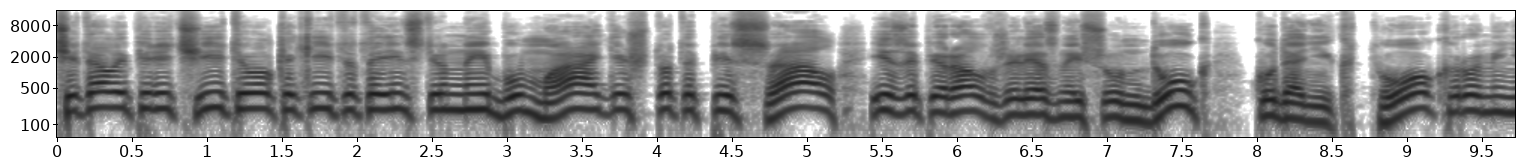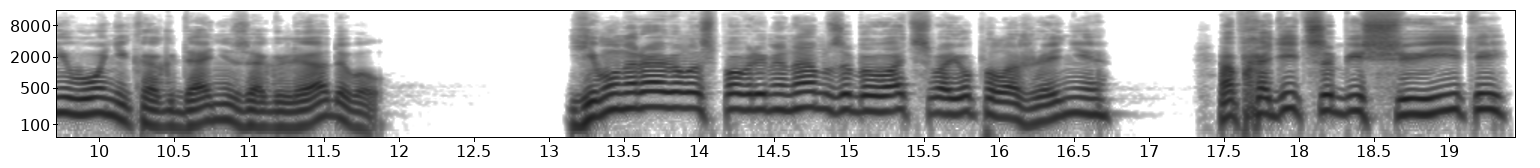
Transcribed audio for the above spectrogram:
читал и перечитывал какие-то таинственные бумаги, что-то писал и запирал в железный сундук, куда никто, кроме него, никогда не заглядывал. Ему нравилось по временам забывать свое положение, обходиться без свиты,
